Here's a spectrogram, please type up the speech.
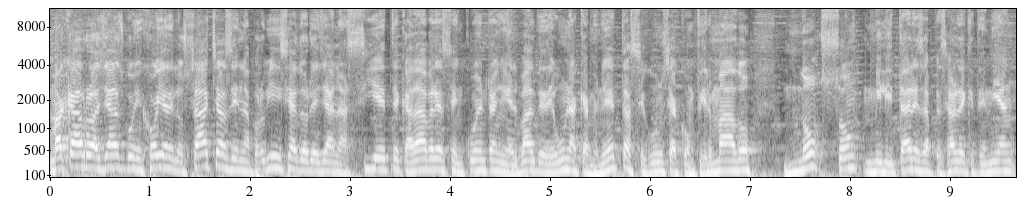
Macabro hallazgo en Joya de los Hachas, en la provincia de Orellana. Siete cadáveres se encuentran en el balde de una camioneta, según se ha confirmado. No son militares, a pesar de que tenían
